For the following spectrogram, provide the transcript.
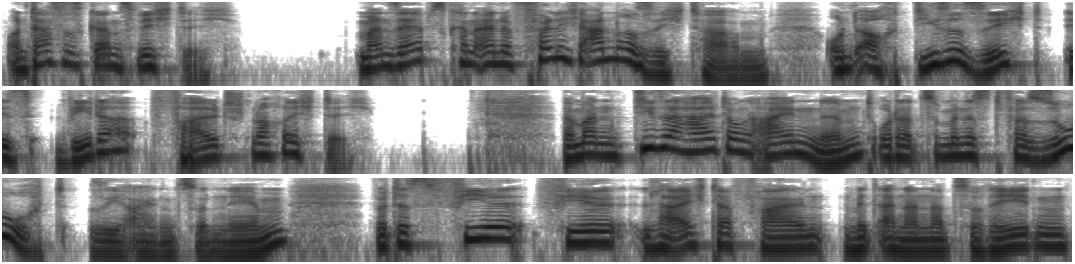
Und das ist ganz wichtig. Man selbst kann eine völlig andere Sicht haben und auch diese Sicht ist weder falsch noch richtig. Wenn man diese Haltung einnimmt oder zumindest versucht, sie einzunehmen, wird es viel, viel leichter fallen, miteinander zu reden,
